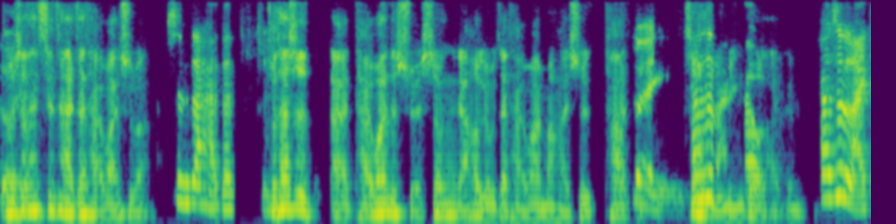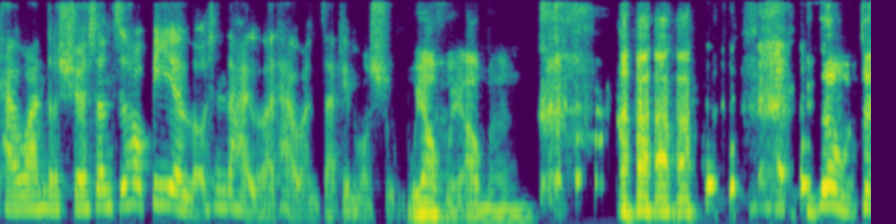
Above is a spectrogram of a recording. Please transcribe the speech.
所以说他现在还在台湾是吧？现在还在。所以他是呃台湾的学生，然后留在台湾吗？还是他对他是移民过来的？他是来台湾的学生，之后毕业了，现在还留在台湾在变魔术。不要回澳门。哈哈哈哈你知道我这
